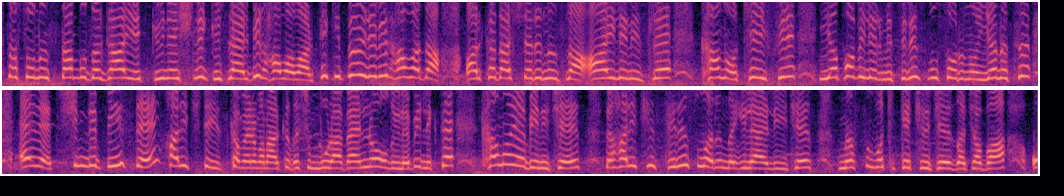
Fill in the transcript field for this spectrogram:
Hafta sonu İstanbul'da gayet güneşli güzel bir hava var. Peki böyle bir havada arkadaşlarınızla, ailenizle kano keyfi yapabilir misiniz? Bu sorunun yanıtı evet. Şimdi biz de Haliç'teyiz. Kameraman arkadaşım Burak Benlioğlu ile birlikte kanoya bineceğiz ve Haliç'in serin sularında ilerleyeceğiz. Nasıl vakit geçireceğiz acaba? O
